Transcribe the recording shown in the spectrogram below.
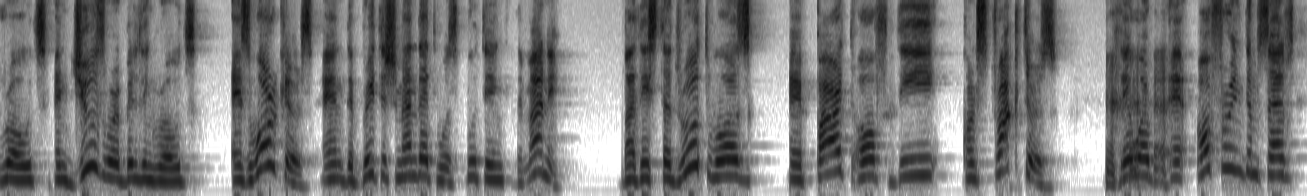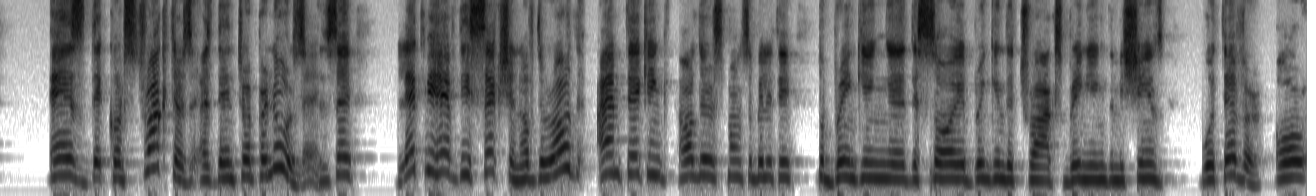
roads and Jews were building roads as workers, and the British mandate was putting the money. But the Histadrut was a part of the constructors. They were uh, offering themselves as the constructors, as the entrepreneurs. They say, let me have this section of the road. I'm taking all the responsibility to bringing uh, the soil, bringing the trucks, bringing the machines, whatever. Or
